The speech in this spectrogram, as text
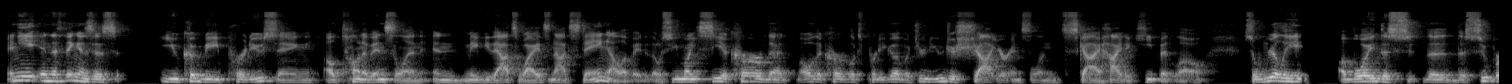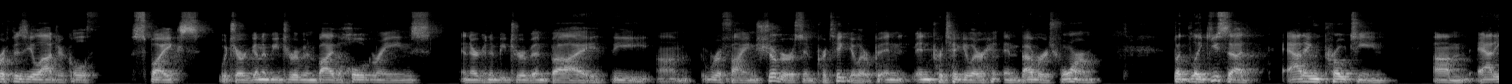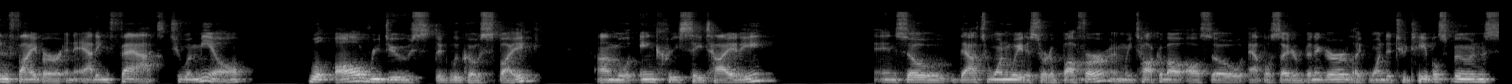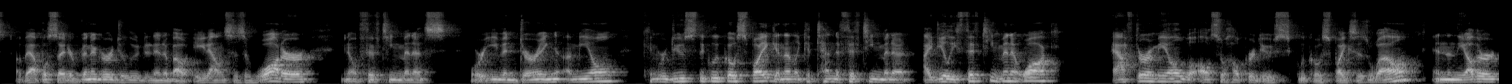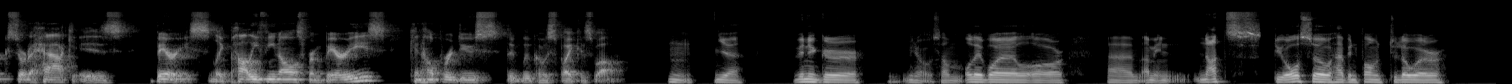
and he, and the thing is, is you could be producing a ton of insulin, and maybe that's why it's not staying elevated though. So you might see a curve that, oh, the curve looks pretty good, but you you just shot your insulin sky high to keep it low. So really avoid this the the super physiological spikes, which are going to be driven by the whole grains and they're going to be driven by the um, refined sugars in particular, in, in particular in beverage form. But like you said, adding protein, um, adding fiber, and adding fat to a meal will all reduce the glucose spike, um, will increase satiety. And so that's one way to sort of buffer. And we talk about also apple cider vinegar, like one to two tablespoons of apple cider vinegar diluted in about eight ounces of water, you know, 15 minutes or even during a meal can reduce the glucose spike. And then like a 10 to 15 minute, ideally 15 minute walk after a meal will also help reduce glucose spikes as well. And then the other sort of hack is berries, like polyphenols from berries can help reduce the glucose spike as well. Mm, yeah. Vinegar, you know, some olive oil or um, I mean, nuts do also have been found to lower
